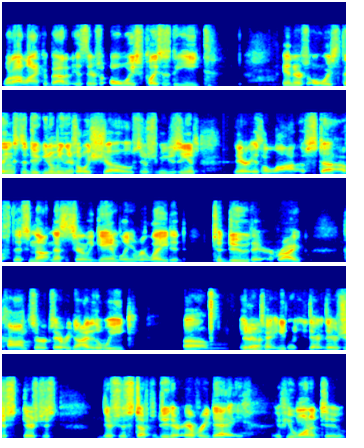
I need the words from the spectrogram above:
what I like about it is there's always places to eat, and there's always things to do. You know, what I mean, there's always shows, there's museums. There is a lot of stuff that's not necessarily gambling related to do there, right? Concerts every night of the week. Um, Yeah. you know, there, there's just there's just there's just stuff to do there every day if you wanted to.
